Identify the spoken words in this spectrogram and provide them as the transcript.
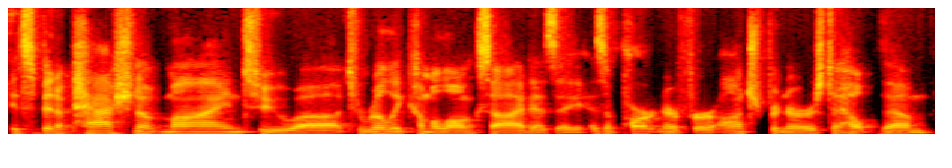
it's been a passion of mine to to really come alongside as a as a partner for entrepreneurs to help them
